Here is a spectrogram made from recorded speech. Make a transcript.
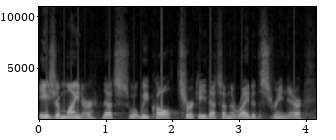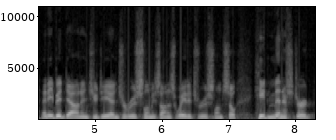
Asia Minor. That's what we call Turkey. That's on the right of the screen there. And he'd been down in Judea and Jerusalem. He's on his way to Jerusalem. So he'd ministered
